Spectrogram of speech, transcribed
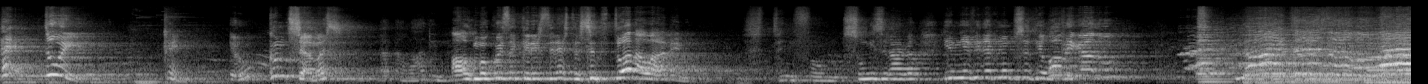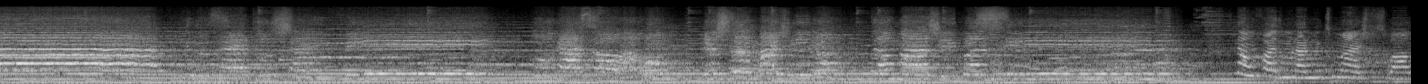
Hey, tu aí! Quem? Eu? Como te chamas? Aladdin, Alguma coisa queres dizer esta gente toda, Aladdin? Tenho fome, sou miserável e a minha vida é como um pesadelo. Obrigado! Noites de luar, desertos sem fim, lugar só há um, este mais nenhum, tão mágico assim. Não vai demorar muito mais, pessoal.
